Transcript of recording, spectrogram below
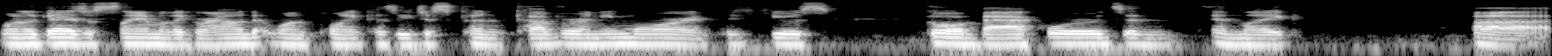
one of the guys was slamming the ground at one point because he just couldn't cover anymore and he was going backwards and and like uh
